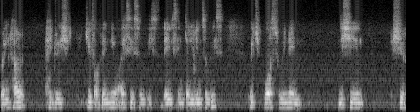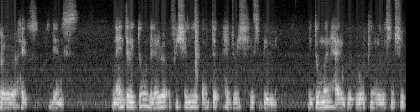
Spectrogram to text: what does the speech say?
Reinhard Heydrich chief of the new IC service, the intelligence service, which was renamed the Sicherheitsdienst in 1932, Hillary officially appointed Heydrich his Biri. The two men had a good working relationship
